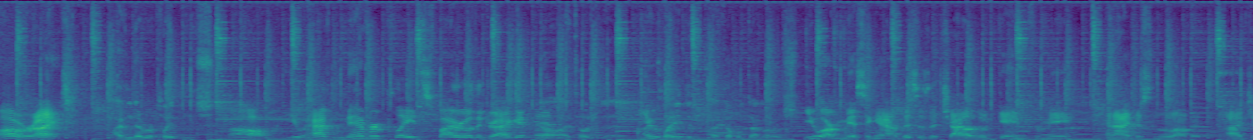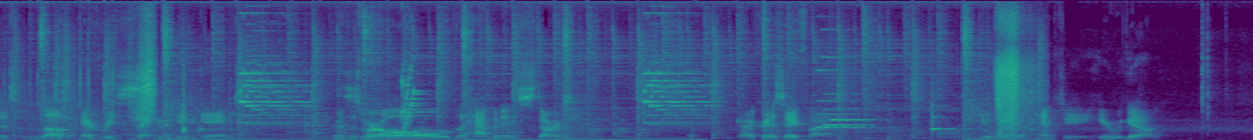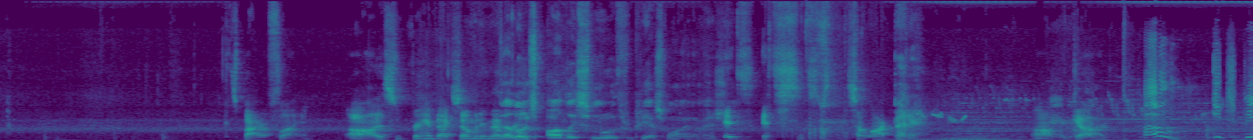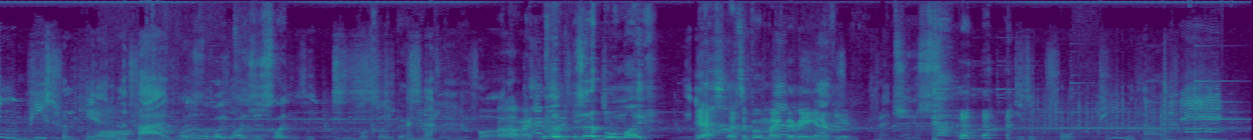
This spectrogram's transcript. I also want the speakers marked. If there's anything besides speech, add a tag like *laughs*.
Speaker 1: All right.
Speaker 2: I've never played these.
Speaker 1: Oh, you have never played Spyro the Dragon?
Speaker 2: No, I told you that.
Speaker 1: You-
Speaker 2: I played a couple demos.
Speaker 1: You are missing out. This is a childhood game for me, and I just love it. I just love every second of these games. And this is where all the happenings start. Gotta create a save file. New game is empty. Here we go. Spyro flying. Oh, this is bringing back so many memories.
Speaker 2: That looks oddly smooth for PS1 animation.
Speaker 1: It's it's it's, it's a lot better. Oh my god.
Speaker 3: Oh, it's been peaceful here in the
Speaker 1: Oh.
Speaker 3: five
Speaker 2: Why does it look like? Why does it just like look like Banjo?
Speaker 1: Oh my god.
Speaker 2: Is it, is it a boom mic?
Speaker 1: Yes, that's a boom mic. They're being interviewed.
Speaker 3: Is it fourteen thousand?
